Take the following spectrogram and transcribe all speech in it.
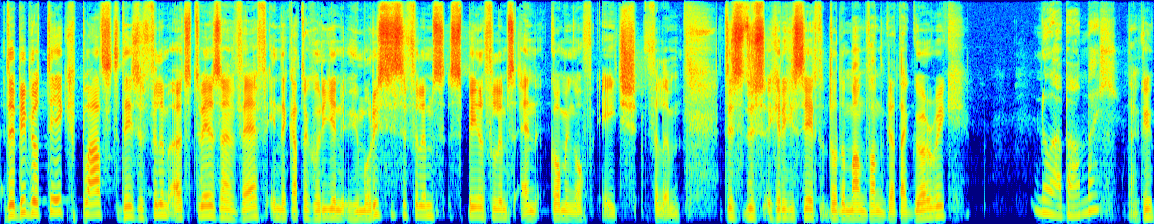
De bibliotheek plaatst deze film uit 2005 in de categorieën humoristische films, speelfilms en coming-of-age film. Het is dus geregisseerd door de man van Greta Gerwig, Noah Baumbach. Dank u.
